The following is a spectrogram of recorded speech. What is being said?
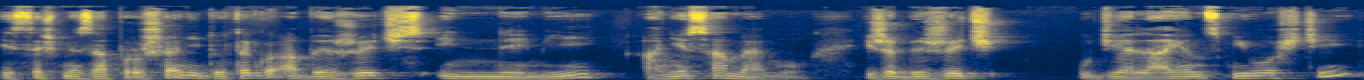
jesteśmy zaproszeni do tego, aby żyć z innymi, a nie samemu, i żeby żyć udzielając miłości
